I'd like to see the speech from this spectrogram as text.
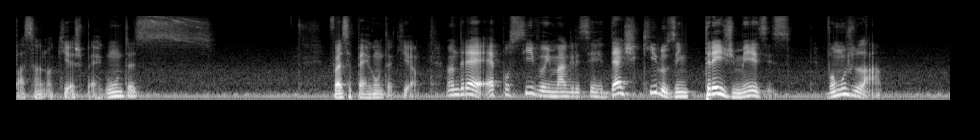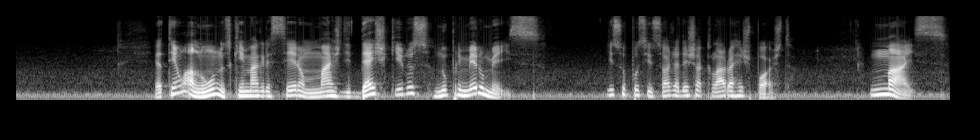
Passando aqui as perguntas. Foi essa pergunta aqui, ó. André, é possível emagrecer 10 quilos em 3 meses? Vamos lá. Eu tenho alunos que emagreceram mais de 10 quilos no primeiro mês. Isso por si só já deixa claro a resposta. Mas,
